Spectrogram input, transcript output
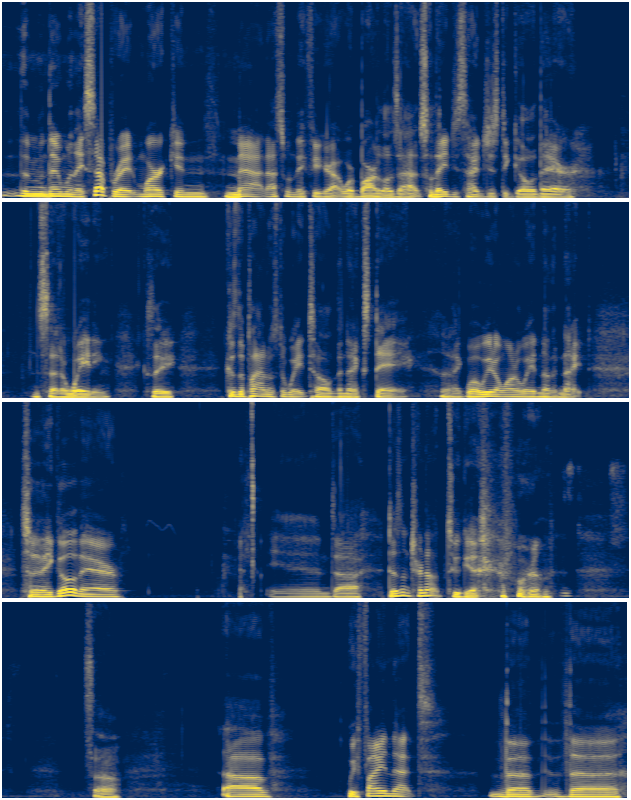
then when they separate, Mark and Matt, that's when they figure out where Barlow's at. So they decide just to go there instead of waiting because they because the plan was to wait till the next day. They're like, well, we don't want to wait another night, so they go there, and uh, it doesn't turn out too good for them. So, uh, we find that the the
